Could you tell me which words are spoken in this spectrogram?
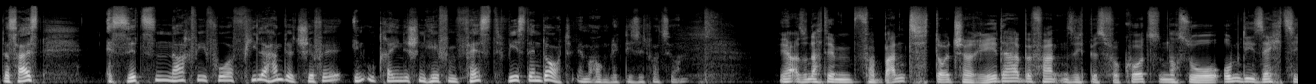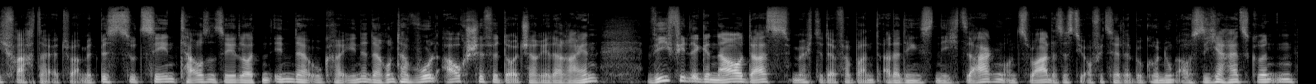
Das heißt, es sitzen nach wie vor viele Handelsschiffe in ukrainischen Häfen fest. Wie ist denn dort im Augenblick die Situation? Ja, also nach dem Verband deutscher Räder befanden sich bis vor kurzem noch so um die 60 Frachter etwa mit bis zu 10.000 Seeleuten in der Ukraine, darunter wohl auch Schiffe deutscher Reedereien. Wie viele genau das möchte der Verband allerdings nicht sagen. Und zwar, das ist die offizielle Begründung aus Sicherheitsgründen.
